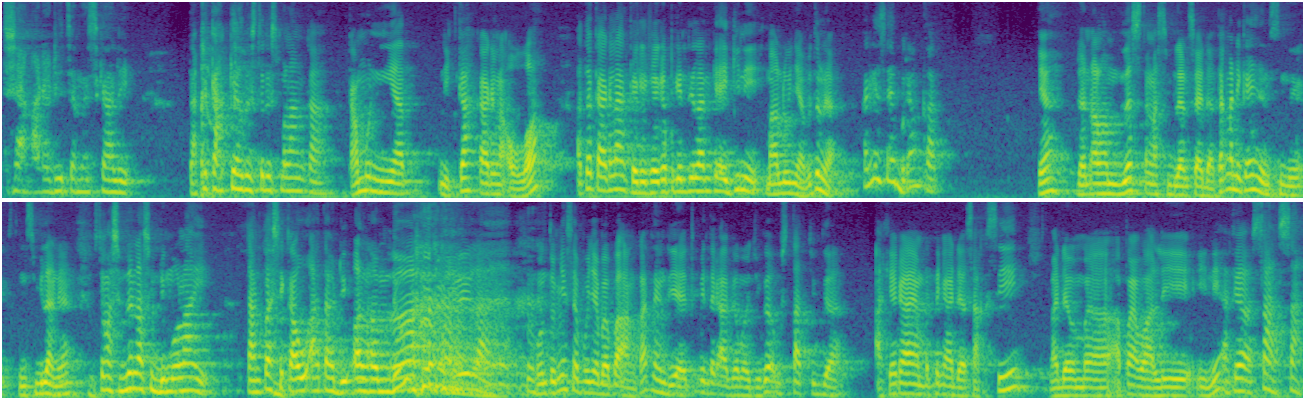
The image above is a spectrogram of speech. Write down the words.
Itu saya nggak ada duit sama sekali. Tapi kaki harus terus melangkah. Kamu niat nikah karena Allah atau karena gara-gara perintilan kayak gini malunya, betul nggak? Akhirnya saya berangkat ya dan alhamdulillah setengah sembilan saya datang kan nikahnya jam sembilan ya setengah sembilan langsung dimulai tanpa si KUA tadi. Alhamdulillah. Untungnya saya punya bapak angkat yang dia itu pintar agama juga ustadz juga. Akhirnya yang penting ada saksi ada apa wali ini akhirnya sah sah.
